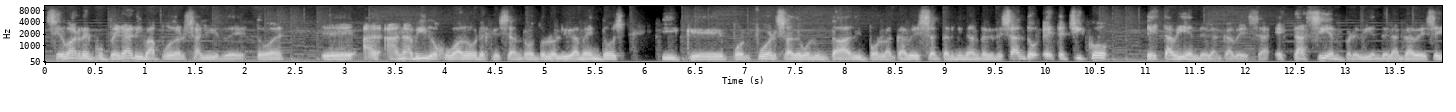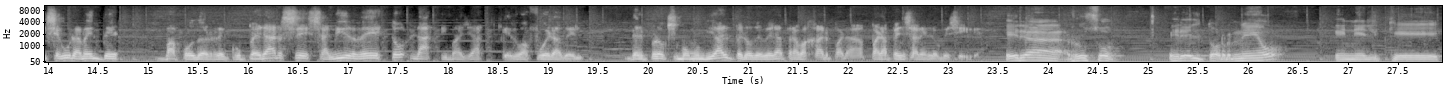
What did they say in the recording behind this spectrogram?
se va a recuperar y va a poder salir de esto. ¿eh? Eh, han, habido jugadores que se han roto los ligamentos y que por fuerza de voluntad y por la cabeza terminan regresando. Este chico está bien de la cabeza, está siempre bien de la cabeza y seguramente va a poder recuperarse, salir de esto. Lástima, ya quedó afuera del, del próximo mundial, pero deberá trabajar para, para pensar en lo que sigue. Era ruso, era el torneo en el que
